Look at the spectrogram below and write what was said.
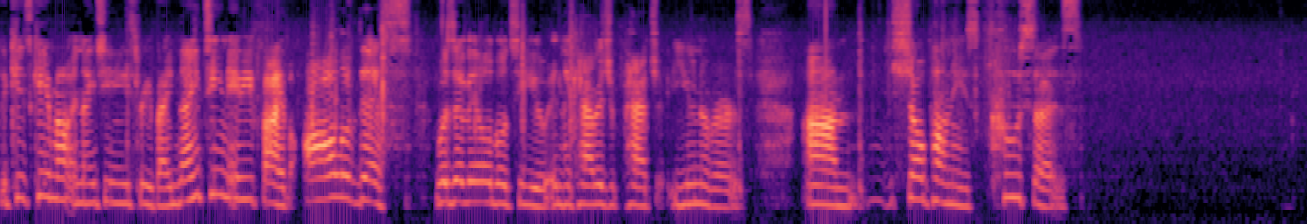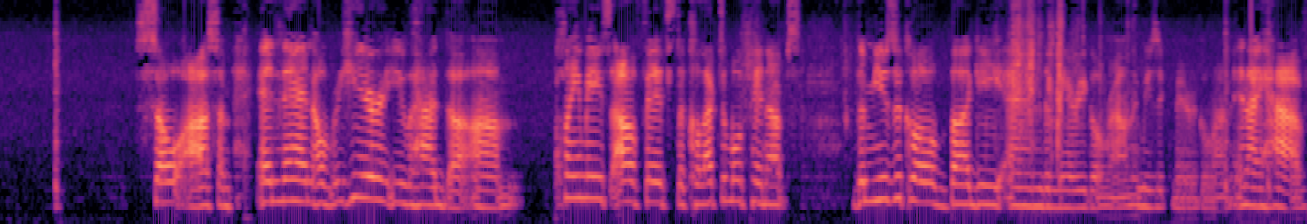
The kids came out in 1983. By 1985, all of this was available to you in the Cabbage Patch universe. Um, show ponies, Koosas. So awesome. And then over here, you had the um, Playmates outfits, the collectible pinups, the musical buggy, and the merry-go-round, the music merry-go-round. And I have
